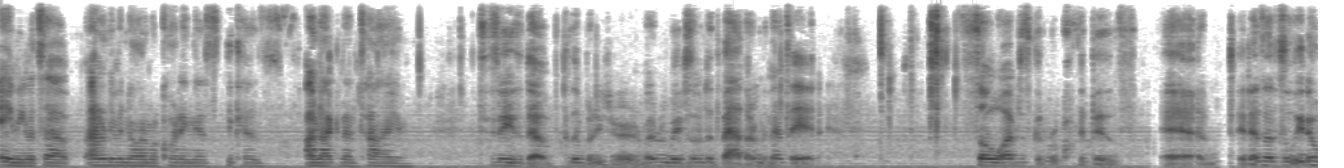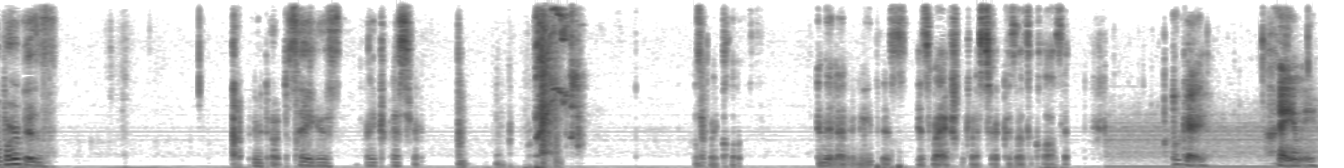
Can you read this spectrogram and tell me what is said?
Amy, what's up? I don't even know I'm recording this because I'm not gonna have time to say stuff because I'm pretty sure my roommate just went to the bathroom and that's it. So I'm just gonna record this and it has absolutely no purpose. I don't even know what to say. This is my dresser. Those are my clothes. And then underneath this is my actual dresser because that's a closet. Okay. Hi, Amy.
